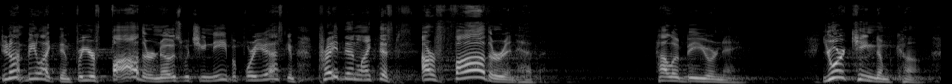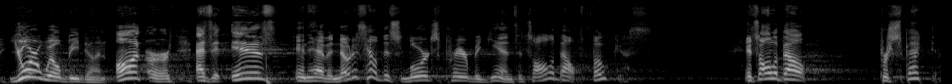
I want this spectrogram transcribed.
Do not be like them, for your Father knows what you need before you ask Him. Pray then like this Our Father in heaven hallowed be your name. Your kingdom come, your will be done on earth as it is in heaven. Notice how this Lord's Prayer begins. It's all about focus, it's all about perspective.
